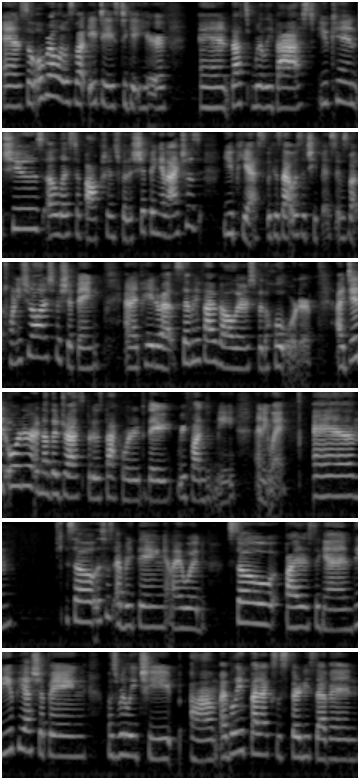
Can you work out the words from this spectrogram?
And so overall it was about eight days to get here and that's really fast. You can choose a list of options for the shipping and I chose UPS because that was the cheapest. It was about $22 for shipping and I paid about $75 for the whole order. I did order another dress but it was back ordered. They refunded me anyway. And so this was everything and I would so buy this again. The UPS shipping was really cheap. Um, I believe FedEx was 37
